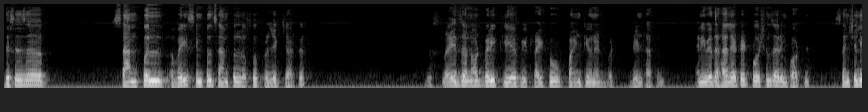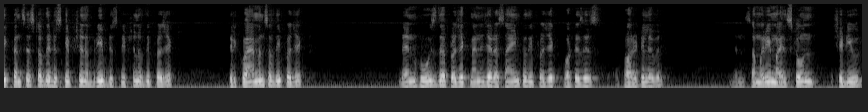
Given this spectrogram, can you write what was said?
This is a sample, a very simple sample of a project charter. The slides are not very clear. We tried to fine tune it, but didn't happen. Anyway, the highlighted portions are important. Essentially consist of the description, a brief description of the project, the requirements of the project, then who is the project manager assigned to the project, what is his authority level, then summary milestone schedule,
